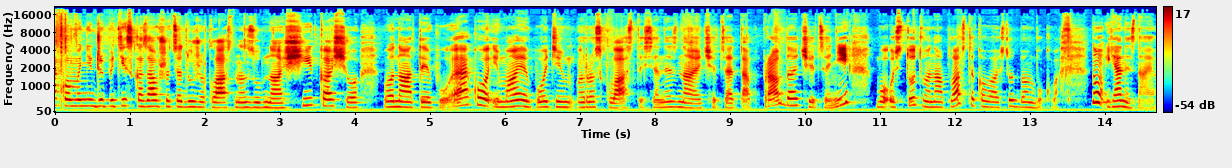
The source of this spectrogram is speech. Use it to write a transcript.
еко. Мені GPT сказав, що це дуже класна зубна щітка, що вона типу еко і має потім розкластися. Не знаю, чи це так правда, чи це ні. Бо ось тут вона пластикова, ось тут бамбукова. Ну, я не знаю.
